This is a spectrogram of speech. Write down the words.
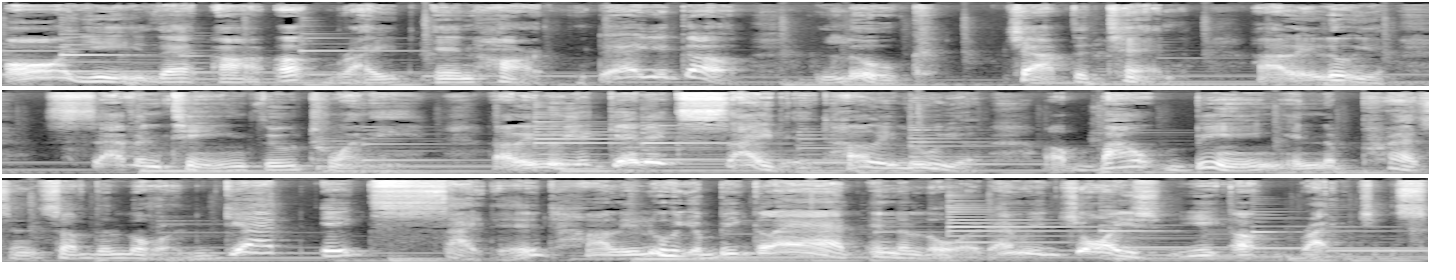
all ye that are upright in heart. There you go. Luke chapter 10. Hallelujah. 17 through 20. Hallelujah. Get excited. Hallelujah about being in the presence of the Lord. Get excited. Hallelujah. Be glad in the Lord and rejoice, ye uprighteous,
